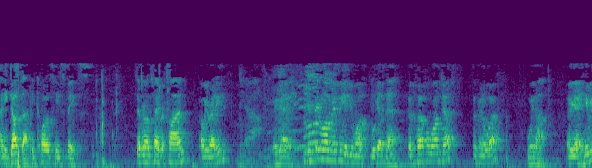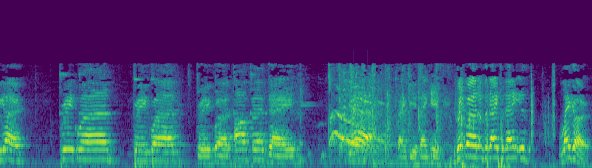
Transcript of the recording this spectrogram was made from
And He does that because He speaks. It's everyone's favourite time. Are we ready? Yeah. Okay. You can sing along with me if you want. We'll get there. The purple one, Jeff? Is it going to work? Winner. Okay, here we go. Greek word, Greek word, Greek word of the day. Yeah. Thank you, thank you. The Greek word of the day today is Lego.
